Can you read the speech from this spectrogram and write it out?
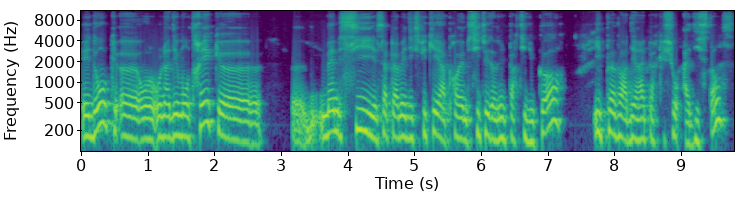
Et donc, euh, on, on a démontré que euh, même si ça permet d'expliquer un problème situé dans une partie du corps, il peut avoir des répercussions à distance.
